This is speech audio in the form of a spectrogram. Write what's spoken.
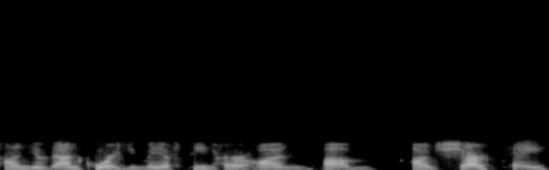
Tanya Van Court. You may have seen her on um, on Shark Tank.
